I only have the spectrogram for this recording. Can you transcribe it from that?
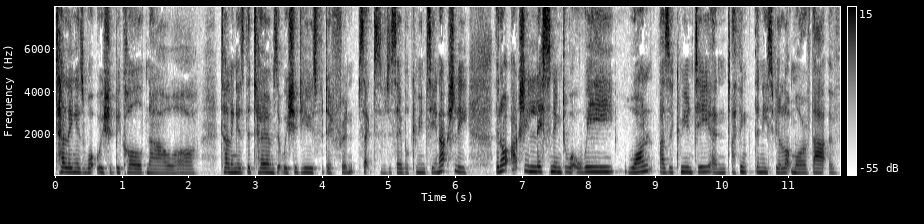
telling us what we should be called now or telling us the terms that we should use for different sectors of the disabled community. And actually they're not actually listening to what we want as a community. And I think there needs to be a lot more of that of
